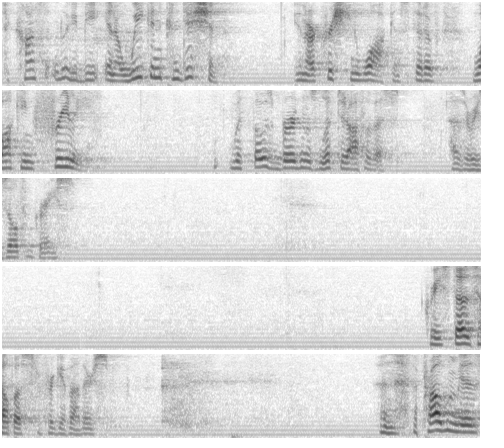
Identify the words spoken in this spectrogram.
to constantly be in a weakened condition in our Christian walk instead of walking freely with those burdens lifted off of us as a result of grace. Grace does help us to forgive others. And the problem is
